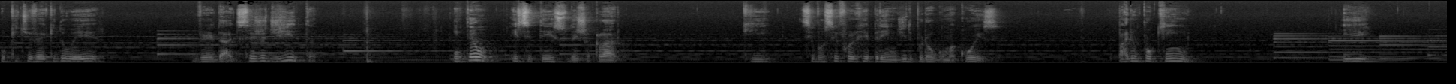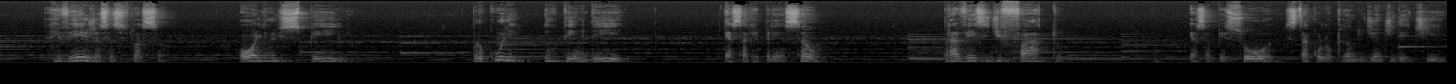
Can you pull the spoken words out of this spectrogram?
o que tiver que doer. Verdade seja dita. Então, esse texto deixa claro que se você for repreendido por alguma coisa, pare um pouquinho e reveja essa situação. Olhe no espelho. Procure entender essa repreensão para ver se de fato essa pessoa está colocando diante de ti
